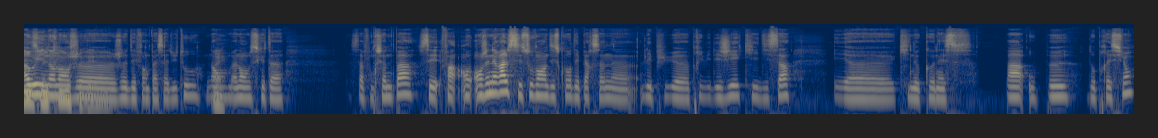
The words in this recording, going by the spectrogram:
Ah oui, non, non, je, je défends pas ça du tout. Non, bah non parce que as, ça fonctionne pas. C'est, enfin, en, général, c'est souvent un discours des personnes euh, les plus euh, privilégiées qui disent ça et euh, qui ne connaissent pas ou peu d'oppression.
